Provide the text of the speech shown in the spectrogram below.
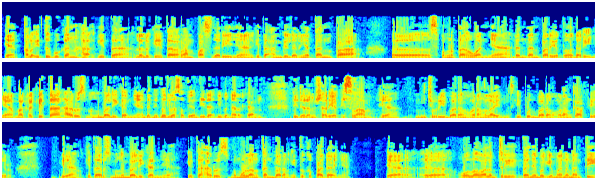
Ya, kalau itu bukan hak kita, lalu kita rampas darinya, kita ambil darinya tanpa eh, sepengetahuannya dan tanpa rito darinya, maka kita harus mengembalikannya. Dan itu adalah satu yang tidak dibenarkan di dalam syariat Islam, ya, mencuri barang orang lain meskipun barang orang kafir. Ya, kita harus mengembalikannya. Kita harus memulangkan barang itu kepadanya. Ya, ya, Allah alam ceritanya bagaimana nanti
